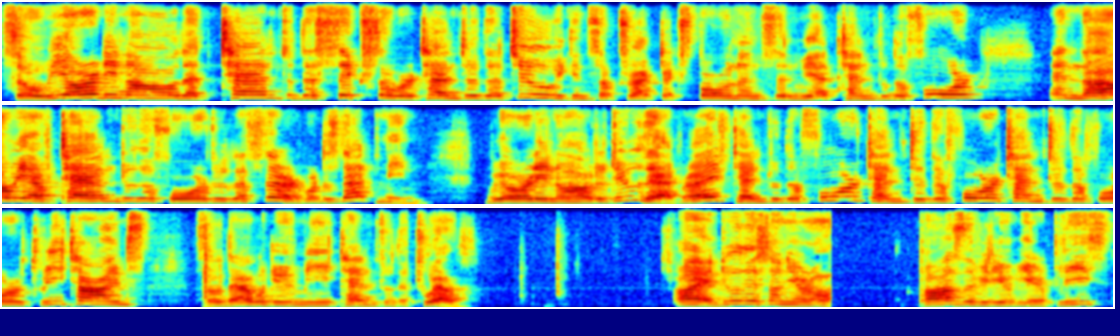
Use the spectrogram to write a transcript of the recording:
So we already know that 10 to the 6 over 10 to the 2, we can subtract exponents, and we had 10 to the 4. And now we have 10 to the 4 to the third. What does that mean? We already know how to do that, right? 10 to the 4, 10 to the 4, 10 to the 4 three times. So that would give me 10 to the 12. All right, do this on your own. Pause the video here, please.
